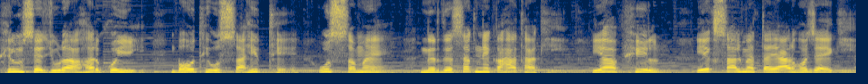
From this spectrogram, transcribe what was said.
फ़िल्म से जुड़ा हर कोई बहुत ही उत्साहित थे। उस समय निर्देशक ने कहा था कि यह फ़िल्म एक साल में तैयार हो जाएगी,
